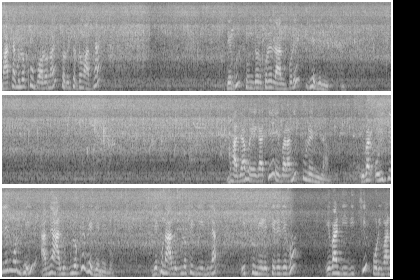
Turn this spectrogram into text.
মাথাগুলো খুব বড় নয়, ছোট ছোট মাথা। দেখুন, সুন্দর করে লাল করে ভেজে নিচ্ছি। ভাজা হয়ে গেছে, এবার আমি তুলে নিলাম। এবার ওই তেলের মধ্যেই আমি আলুগুলোকে ভেজে নেব। দেখুন, আলুগুলোকে দিয়ে দিলাম, একটু নেড়ে চেড়ে দেবো। এবার দিয়ে দিচ্ছি পরিমাণ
